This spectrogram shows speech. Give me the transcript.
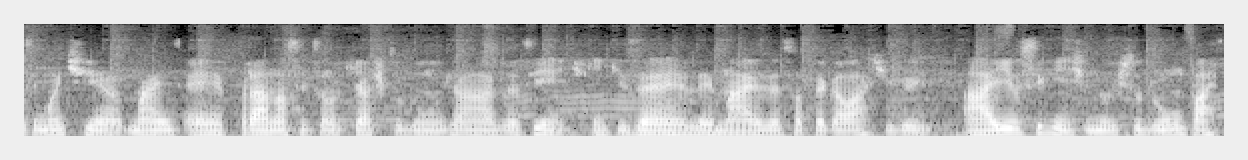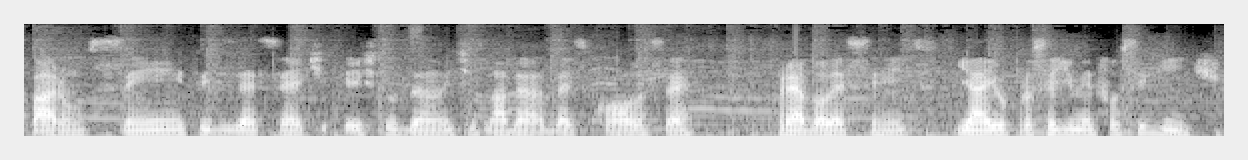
se mantinha, mas é, pra nossa edição aqui, acho que o estudo 1 já, já é ciente. Quem quiser ler mais, é só pegar o artigo aí. Aí, o seguinte, no estudo 1 participaram 117 estudantes lá da, da escola, certo? Pré-adolescentes. E aí o procedimento foi o seguinte:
